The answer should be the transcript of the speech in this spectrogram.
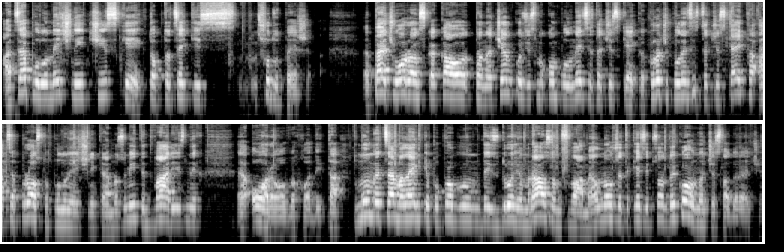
а це полуничний чізкейк. Тобто це якийсь. Що тут пише? Печ Орео з какао та начинку зі смаком полуниці та чизкейка. Коротше, полуниця це чизкейка, а це просто полуничний крем. Розумієте, два різних е, Орео виходить. Та. Тому ми це маленьке попробуємо десь другим разом з вами, але воно вже таке зіпсоване. До якого воно числа, до речі?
